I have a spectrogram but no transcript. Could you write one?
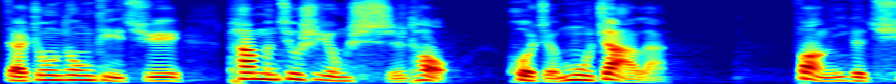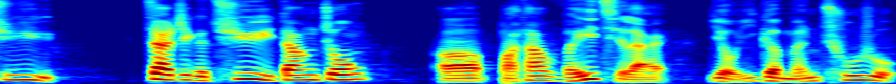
在中东地区，他们就是用石头或者木栅栏。放一个区域，在这个区域当中，呃，把它围起来，有一个门出入，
